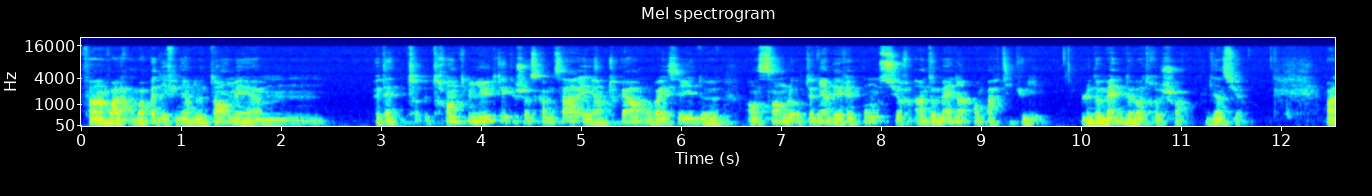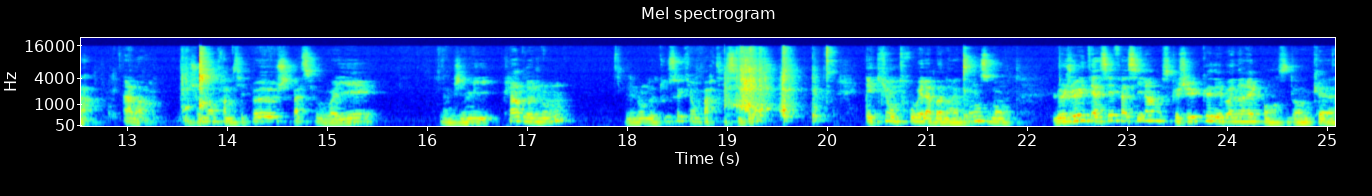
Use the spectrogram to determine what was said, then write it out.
Enfin voilà, on va pas définir de temps, mais peut-être 30 minutes, quelque chose comme ça, et en tout cas, on va essayer de ensemble obtenir des réponses sur un domaine en particulier, le domaine de votre choix, bien sûr. Voilà. Alors, je vous montre un petit peu, je ne sais pas si vous voyez. Donc j'ai mis plein de noms, les noms de tous ceux qui ont participé et qui ont trouvé la bonne réponse. Bon, le jeu était assez facile hein, parce que j'ai eu que des bonnes réponses. Donc euh,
